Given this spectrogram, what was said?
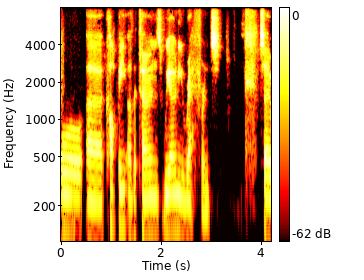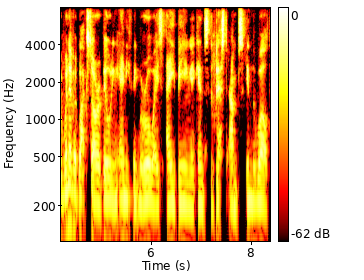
or uh, copy other tones; we only reference. So whenever Blackstar are building anything, we're always A being against the best amps in the world.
